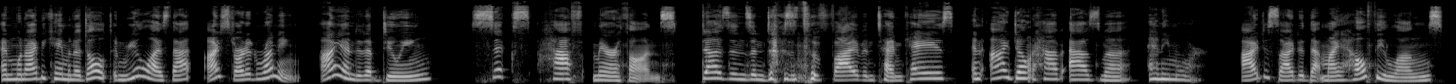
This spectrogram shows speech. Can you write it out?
And when I became an adult and realized that, I started running. I ended up doing six half marathons, dozens and dozens of five and 10Ks, and I don't have asthma anymore. I decided that my healthy lungs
